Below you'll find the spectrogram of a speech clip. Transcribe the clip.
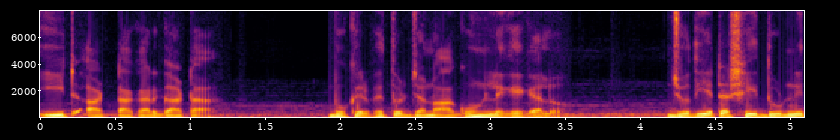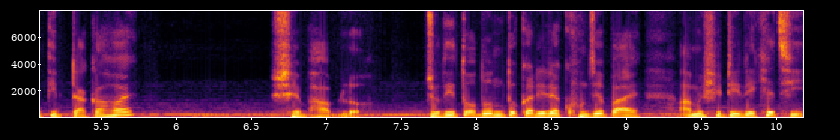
ইট আর টাকার গাঁটা। বুকের ভেতর যেন আগুন লেগে গেল। যদি এটা সেই দুর্নীতির টাকা হয়? সে ভাবল, যদি তদন্তকারীরা খুঁজে পায়, আমি সেটি রেখেছি।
